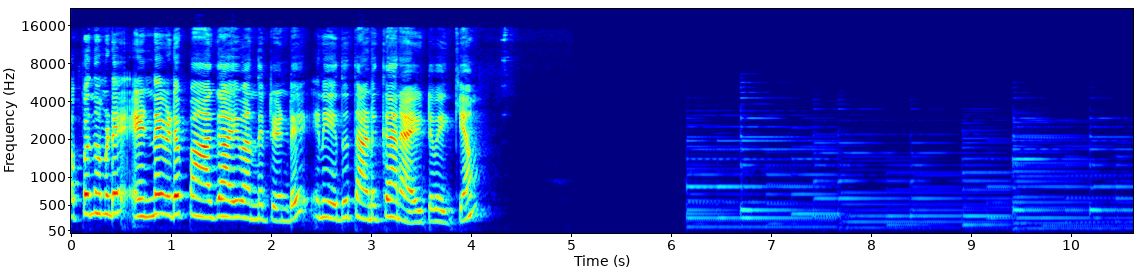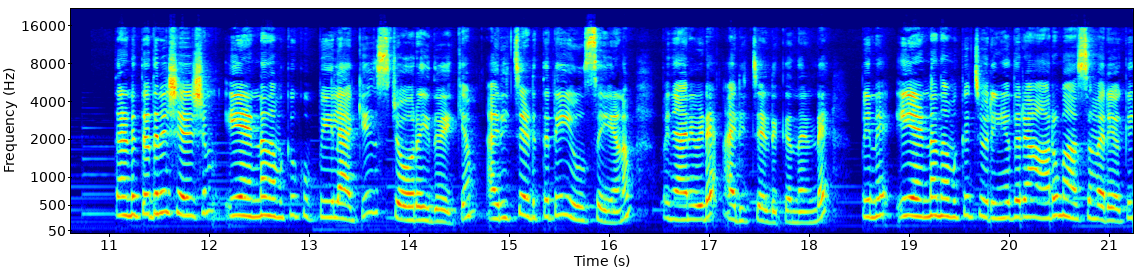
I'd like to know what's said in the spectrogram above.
അപ്പോൾ നമ്മുടെ എണ്ണ ഇവിടെ പാകമായി വന്നിട്ടുണ്ട്. ഇനി ഇത് തണുക്കാനായിട്ട് വയ്ക്കാം തണുത്തതിന് ശേഷം ഈ എണ്ണ നമുക്ക് കുപ്പിയിലാക്കി സ്റ്റോർ ചെയ്ത് വയ്ക്കാം അരിച്ചെടുത്തിട്ട് യൂസ് ചെയ്യണം. അപ്പോൾ ഞാനിവിടെ അരിച്ചെടുക്കുന്നുണ്ട്. പിന്നെ ഈ എണ്ണ നമുക്ക് ചുരുങ്ങിയത് ഒരു ആറു മാസം വരെയൊക്കെ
